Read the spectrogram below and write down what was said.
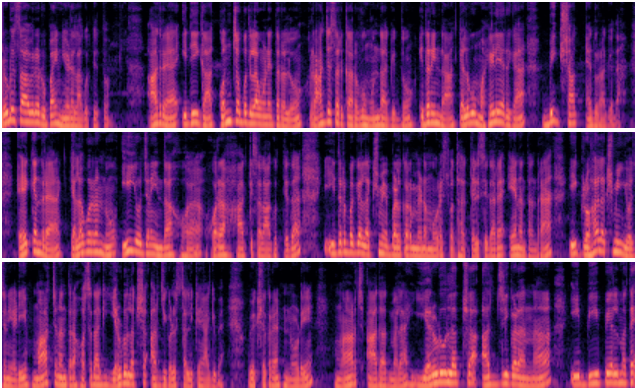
ಎರಡು ಸಾವಿರ ರೂಪಾಯಿ ನೀಡಲಾಗುತ್ತಿತ್ತು. ಆದರೆ ಇದೀಗ ಕೊಂಚ ಬದಲಾವಣೆ ತರಲು ರಾಜ್ಯ ಸರ್ಕಾರವು ಮುಂದಾಗಿದ್ದು, ಇದರಿಂದ ಕೆಲವು ಮಹಿಳೆಯರಿಗೆ ಬಿಗ್ ಶಾಕ್ ಎದುರಾಗಿದೆ. ಏಕೆಂದರೆ ಕೆಲವರನ್ನು ಈ ಯೋಜನೆಯಿಂದ ಹೊರ ಹಾಕಿಸಲಾಗುತ್ತಿದೆ ಇದರ ಬಗ್ಗೆ ಲಕ್ಷ್ಮೀ ಹೆಬ್ಬಾಳ್ಕರ್ ಮೇಡಮ್ ಅವರೇ ಸ್ವತಃ ತಿಳಿಸಿದ್ದಾರೆ. ಏನಂತಂದರೆ, ಈ ಗೃಹಲಕ್ಷ್ಮಿ ಯೋಜನೆಯಡಿ ಮಾರ್ಚ್ ನಂತರ ಹೊಸದಾಗಿ ಎರಡು ಲಕ್ಷ ಅರ್ಜಿಗಳು ಸಲ್ಲಿಕೆಯಾಗಿವೆ. ವೀಕ್ಷಕರೇ, ನೋಡಿ, ಮಾರ್ಚ್ ಆದಾದ ಮೇಲೆ ಎರಡು ಲಕ್ಷ ಅರ್ಜಿಗಳನ್ನು ಈ ಬಿ ಪಿ ಎಲ್ ಮತ್ತು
